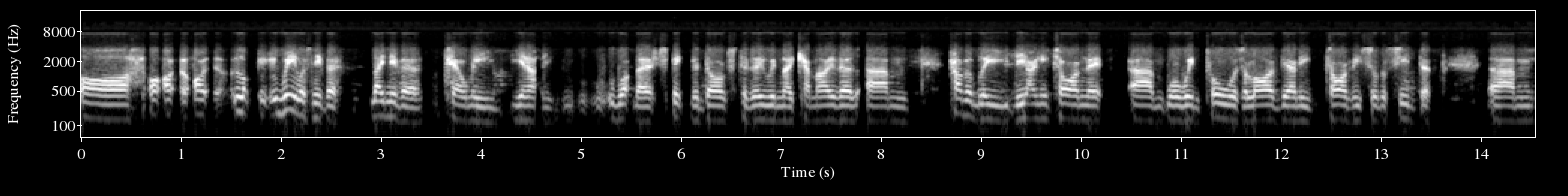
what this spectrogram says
Oh, I, I, look, wheelers never, they never tell me, you know, what they expect the dogs to do when they come over. Um, probably the only time that, um, well, when Paul was alive, the only time he sort of said that um,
